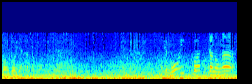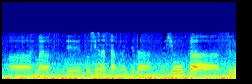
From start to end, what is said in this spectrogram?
その通りだなと思うんですがでもう1個あったのがあ、まあえーと、シグナスさんが言ってた評価する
